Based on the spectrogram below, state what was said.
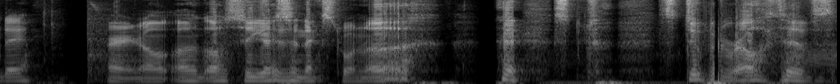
Day. Alright, I'll, I'll, I'll see you guys in the next one. St stupid relatives.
